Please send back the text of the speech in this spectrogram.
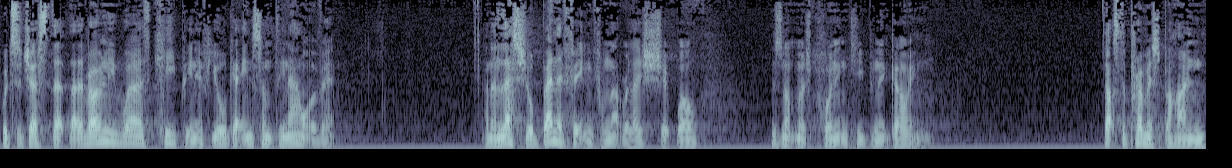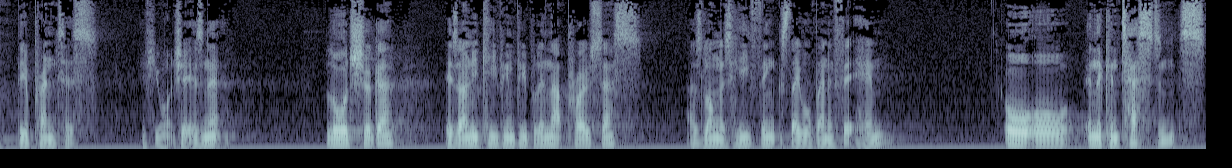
would suggest that they're only worth keeping if you're getting something out of it. And unless you're benefiting from that relationship, well, there's not much point in keeping it going. That's the premise behind The Apprentice, if you watch it, isn't it? Lord Sugar is only keeping people in that process as long as he thinks they will benefit him. Or, or in the contestants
